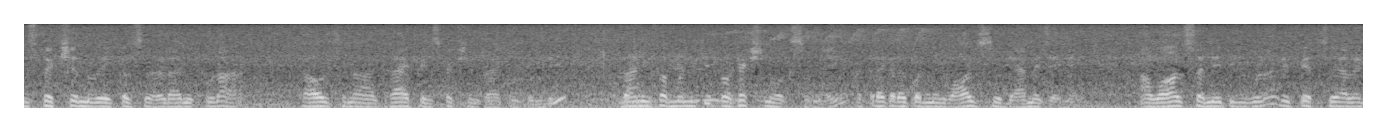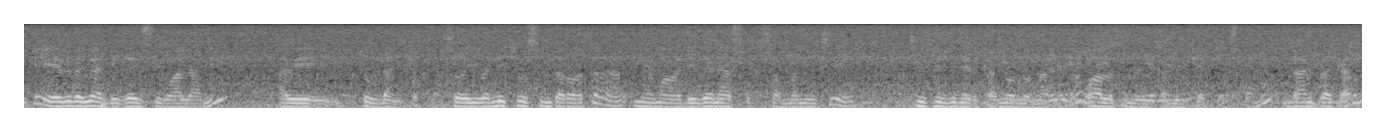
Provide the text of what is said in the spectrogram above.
ఇన్స్పెక్షన్ వెహికల్స్ వేయడానికి కూడా కావాల్సిన ట్రాక్ ఇన్స్పెక్షన్ ట్రాక్ ఉంటుంది. దానికి సంబంధించి ప్రొటెక్షన్ వర్క్స్ ఉన్నాయి. అక్కడక్కడ కొన్ని వాల్స్ డ్యామేజ్ అయినాయి. ఆ వాల్స్ అన్నిటికీ కూడా రిపేర్ చేయాలంటే ఏ విధంగా డిజైన్స్ ఇవ్వాలని అవి చూడడానికి వచ్చాం. సో ఇవన్నీ చూసిన తర్వాత మేము ఆ డిజైన్ ఆస్పెక్ట్ సంబంధించి చీఫ్ ఇంజనీర్ కర్నూలు ఉన్నారు కదా వాళ్ళతో మేము కమ్యూనికేట్ చేస్తాము. దాని ప్రకారం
